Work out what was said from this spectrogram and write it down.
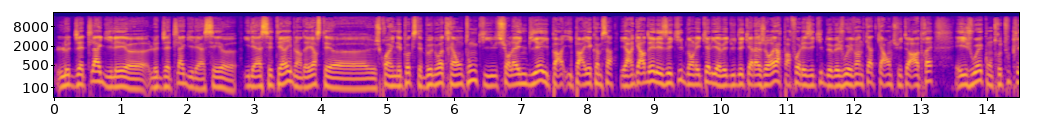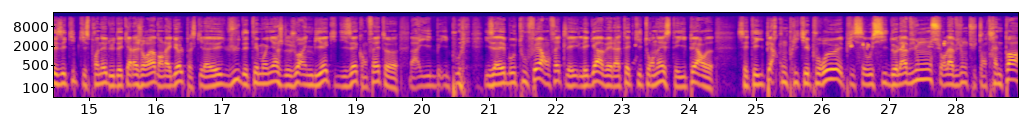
le jet lag il est euh, le jet lag il est assez euh, il est assez terrible hein. d'ailleurs c'était euh, je crois à une époque c'était Benoît Tréanton qui sur la NBA il, pariait comme ça. Il regardait les équipes dans lesquelles il y avait du décalage horaire. Parfois les équipes devaient jouer 24 48 heures après. Et il jouait contre toutes les équipes qui se prenaient du décalage horaire dans la gueule parce qu'il avait vu des témoignages de joueurs NBA qui disaient qu'en fait bah ils, ils, avaient beau tout faire en fait les, les gars avaient la tête qui tournait c'était hyper c'était hyper compliqué pour eux. Et puis c'est aussi de l'avion. Sur l'avion, tu t'entraînes pas.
